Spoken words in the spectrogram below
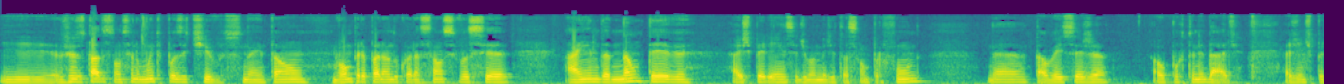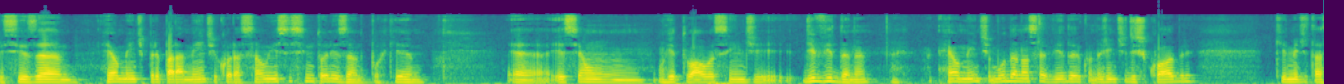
E os resultados estão sendo muito positivos, né? Então, vão preparando o coração se você ainda não teve a experiência de uma meditação profunda, né? Talvez seja a oportunidade. A gente precisa realmente preparar mente e coração e ir se sintonizando, porque é, esse é um, um, ritual assim de, de vida, né? Realmente muda a nossa vida quando a gente descobre que meditar,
